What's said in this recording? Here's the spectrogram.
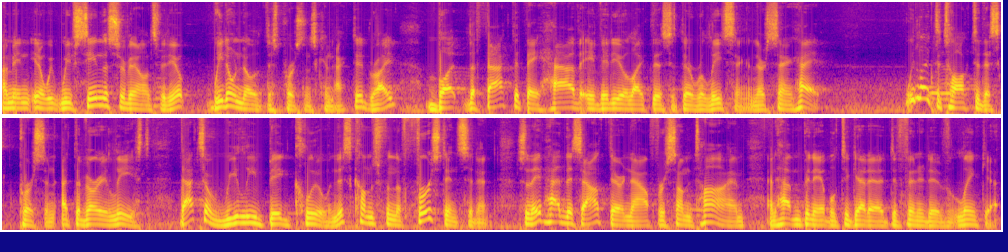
I mean, you know, we, have seen the surveillance video. We don't know that this person's connected, right? But the fact that they have a video like this that they're releasing and they're saying, hey, we'd like to talk to this person at the very least. That's a really big clue, and this comes from the first incident. So they've had this out there now for some time and haven't been able to get a definitive link yet.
